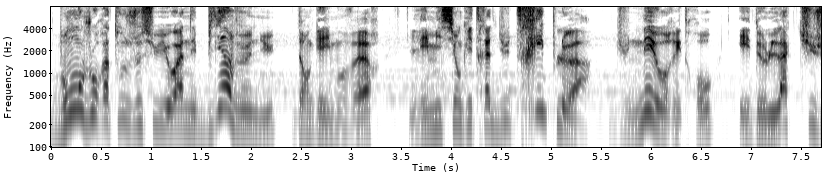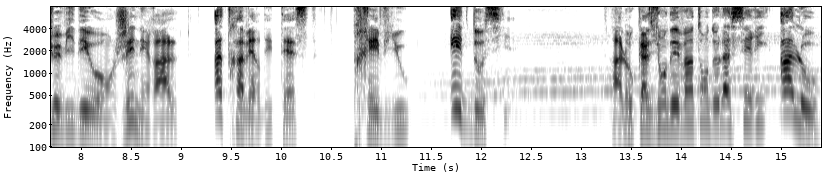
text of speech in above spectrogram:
Bonjour à tous, je suis Johan et bienvenue dans Game Over, l'émission qui traite du triple A, du néo-rétro et de l'actu jeu vidéo en général à travers des tests, previews et dossiers. À l'occasion des 20 ans de la série Halo,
